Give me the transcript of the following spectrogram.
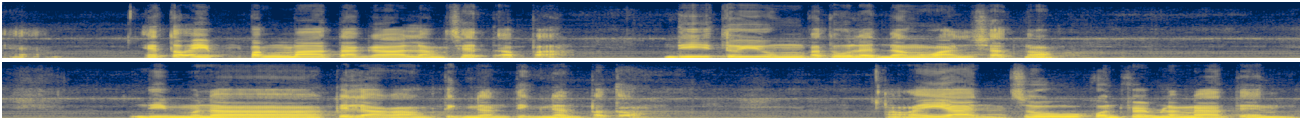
Ayan. Ito ay pangmatagalang setup ah. Hindi ito yung katulad ng one shot, no? Hindi mo na kailangang tignan-tignan pa to. Okay yan. So, confirm lang natin.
